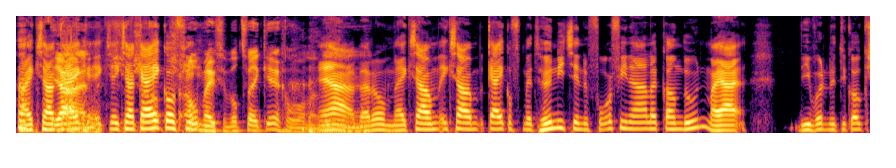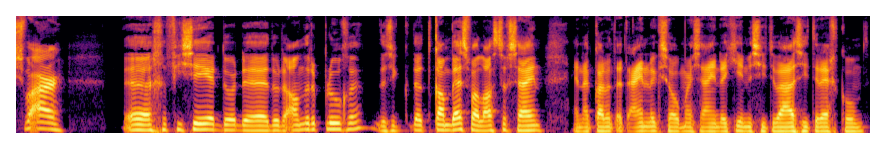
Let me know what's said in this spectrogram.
maar ik zou Ja, kijken, en ik, ik zou kijken of je... heeft hem wel twee keer gewonnen. Ja, Dus, eh, daarom. Maar Ik zou, ik zou kijken of ik met hun iets in de voorfinale kan doen. Maar ja, die worden natuurlijk ook zwaar eh geviseerd door de, door de andere ploegen. Dus ik, dat kan best wel lastig zijn. En dan kan het uiteindelijk zomaar zijn dat je in een situatie terechtkomt...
